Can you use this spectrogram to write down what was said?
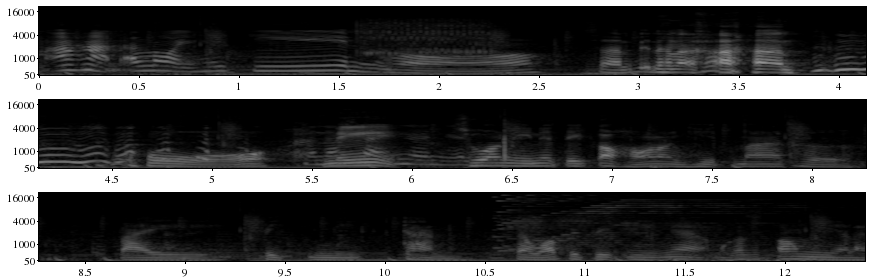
ำอาหารอร่อยให้กิน อ๋อ ฉันเป็นธนาคาร โอ้โห มันต้องนี่ใช้เงินไง ช่วงนี้ในติ๊กต็อกของกำลังฮิตมากเธอ ไปปิกนิกกัน แต่ว่าไปปิกนิกเนี่ยมันก็จะต้องมีอะไร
